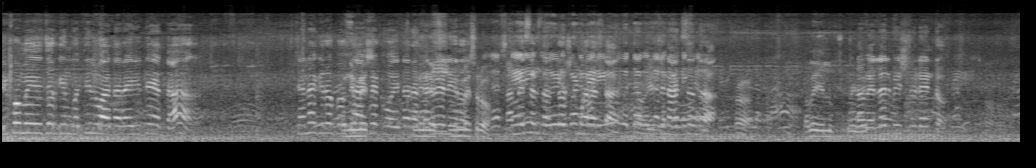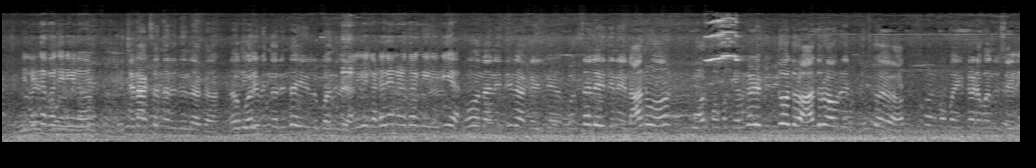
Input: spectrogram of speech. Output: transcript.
ಡಿಪೋ ಮ್ಯಾನೇಜರ್ಗೆ ಏನ್ ಗೊತ್ತಿಲ್ವಾ ಆ ಥರ ಇದೆ ಅಂತ? ಚೆನ್ನಾಗಿರೋ ಬಸ್ ಹಾಕ್ಬೇಕು ಈ ಇರೋದು. ನಮ್ಮ ಹೆಸರು? ಸಂತೋಷ್ ಕುಮಾರ್ ಅಂತ. ಹೆಚ್ಚಿನ ಹಾಕ್ಸಂದ್ರ ನಾವ್ ಎಲ್ ಎಲ್ ಬಿ ಸ್ಟೂಡೆಂಟ್ ಇಲ್ಲಿಂದ ಬಂದಿ ನೀನು. ಹೆಚ್ಚಿನ ಹಾಕ್ಸಂದ್ರದಿಂದ ಅಕ್ಕ. ನಾವು ಗೋರಿಬಿಂದರಿಂದ ಇಲ್ಲಿ ಬಂದ್ವಿ. ಅಲ್ಲಿಗೆ ಘಟನೆ ನಡೆದಾಗ ನೀನು ಇದೆಯಾ? ಹ್ಞೂ ನಾನು ಇದ್ದೀನಿ ಅಕ್ಕ. ಇಲ್ಲಿ ಬಸ್ಸಲ್ಲೇ ಇದ್ದೀನಿ. ನಾನು ಅವ್ರ ಪಾಪ ಕೆಳಗಡೆ ಬಿದ್ದೋದ್ರು. ಆದ್ರೂ ಅವ್ರ ಹತ್ಕೊಂಡು ಪಾಪ ಈ ಕಡೆ ಬಂದು ಸೇರಿ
